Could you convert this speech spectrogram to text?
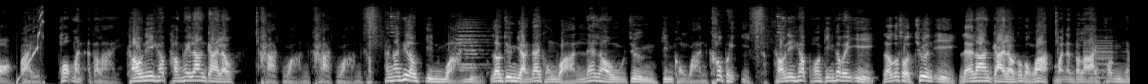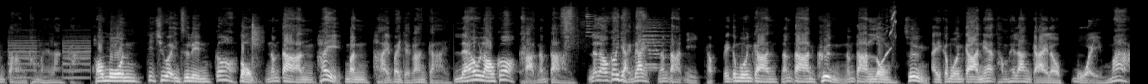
ออกไป เพราะมันอันตรายคราวนี้ครับทำให้ร่างกายเราขาดหวานขาดหวานครับทั้งที่เรากินหวานอยู่ เราจึงอยากได้ของหวานและเราจึงกินของหวานเข้าไปอีกครับคราวนี้ครับพอกินเข้าไปอีกเราก็สดชื่นอีกและร่างกายเราก็บอกว่ามันอันตรายเพราะมีน้ำตาลเข้ามาในร่างกาย ฮอร์โมนที่ชื่อว่าอินซูลินก็ตบน้ำตาลให้มันหายไปจากร่างกาย แล้วเราก็ขาดน้ำตาล แล้วเราก็อยากได้น้ำตาลอีกครับเป็นกระบวนการน้ำตาลขึ้นน้ำตาลลง ซึ่งไอกระบวนการนี้ทำให้ร่างกายเราป่วยมาก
